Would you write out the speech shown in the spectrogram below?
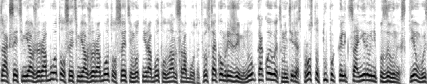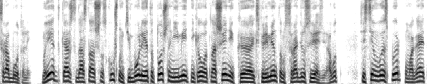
Так, с этим я уже работал, с этим я уже работал, с этим вот не работал, надо сработать. Вот в таком режиме. Ну, какой в этом интерес? Просто тупо коллекционирование позывных, с кем вы сработали. Мне это кажется достаточно скучным, тем более это точно не имеет никакого отношения к экспериментам с радиосвязью. А вот система ВСПР помогает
